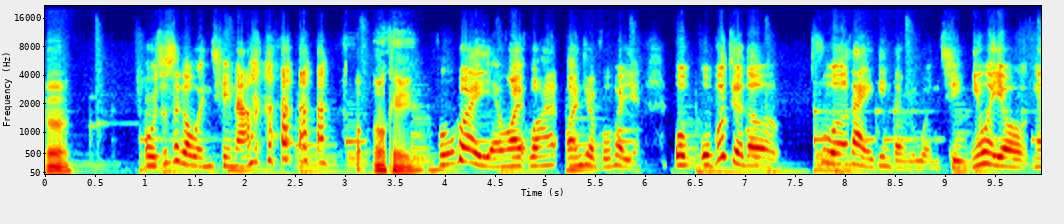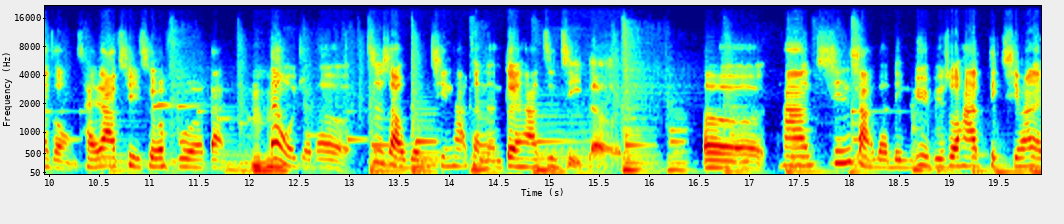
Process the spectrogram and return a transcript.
嗯，我就是个文青啊。OK，不会演，我我还完全不会演。我我不觉得。富二代一定等于文青，因为也有那种财大气粗的富二代。嗯，但我觉得至少文青他可能对他自己的，呃，他欣赏的领域，比如说他喜欢的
